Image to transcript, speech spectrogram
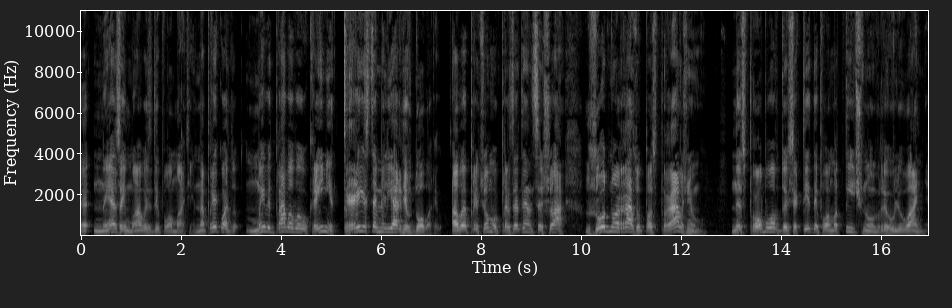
е, не займались дипломатією. Наприклад, ми відправили Україні 300 мільярдів доларів, але при цьому президент США жодного разу по-справжньому не спробував досягти дипломатичного врегулювання.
